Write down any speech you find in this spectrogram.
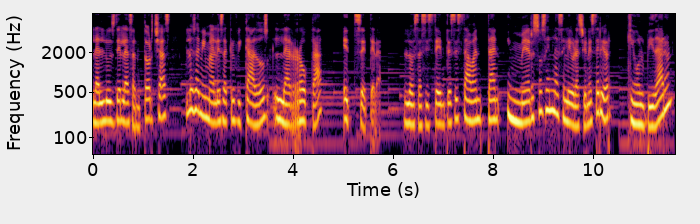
la luz de las antorchas, los animales sacrificados, la roca, etc. Los asistentes estaban tan inmersos en la celebración exterior que olvidaron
